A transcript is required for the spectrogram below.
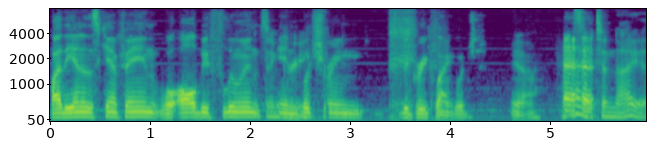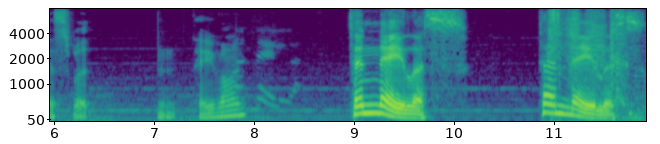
By the end of this campaign, we'll all be fluent It's in in Greek. butchering the Greek language. Yeah. I say Tanias, but Avon. Tenalis. Tenalis.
